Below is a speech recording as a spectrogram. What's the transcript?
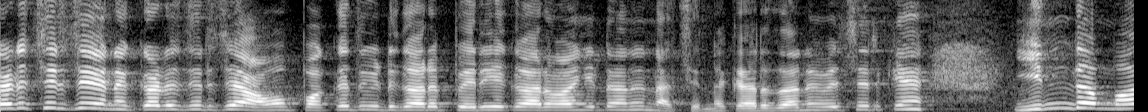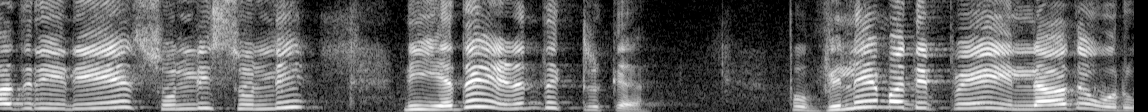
கிடைச்சிருச்சே எனக்கு கிடைச்சிருச்சே. அவன் பக்கத்து வீட்டுக்கார பெரிய கார் வாங்கிட்டானே நான் சின்ன கார் தானே வச்சுருக்கேன். இந்த மாதிரியே சொல்லி சொல்லி நீ எதை எழுந்துக்கிட்டு இருக்க இப்போ விலை மதிப்பே இல்லாத ஒரு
